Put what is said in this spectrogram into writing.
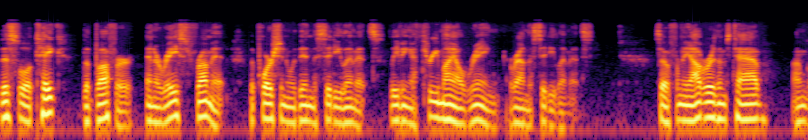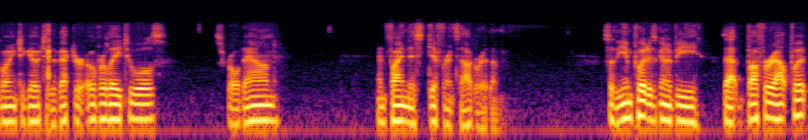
This will take the buffer and erase from it the portion within the city limits, leaving a three mile ring around the city limits. So from the Algorithms tab, I'm going to go to the Vector Overlay Tools, scroll down, and find this difference algorithm. So the input is going to be that buffer output.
